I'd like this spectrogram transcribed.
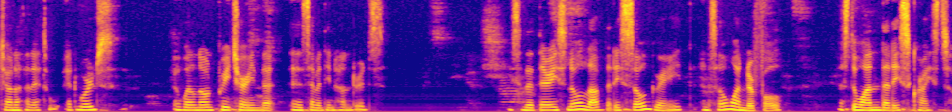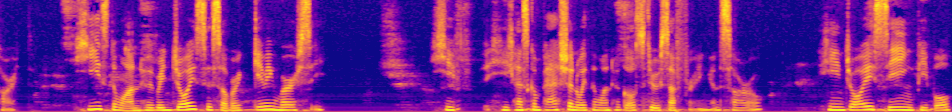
Jonathan Edwards, a well known preacher in the uh, 1700s, he said that there is no love that is so great and so wonderful as the one that is Christ's heart. He is the one who rejoices over giving mercy. He, he has compassion with the one who goes through suffering and sorrow. He enjoys seeing people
